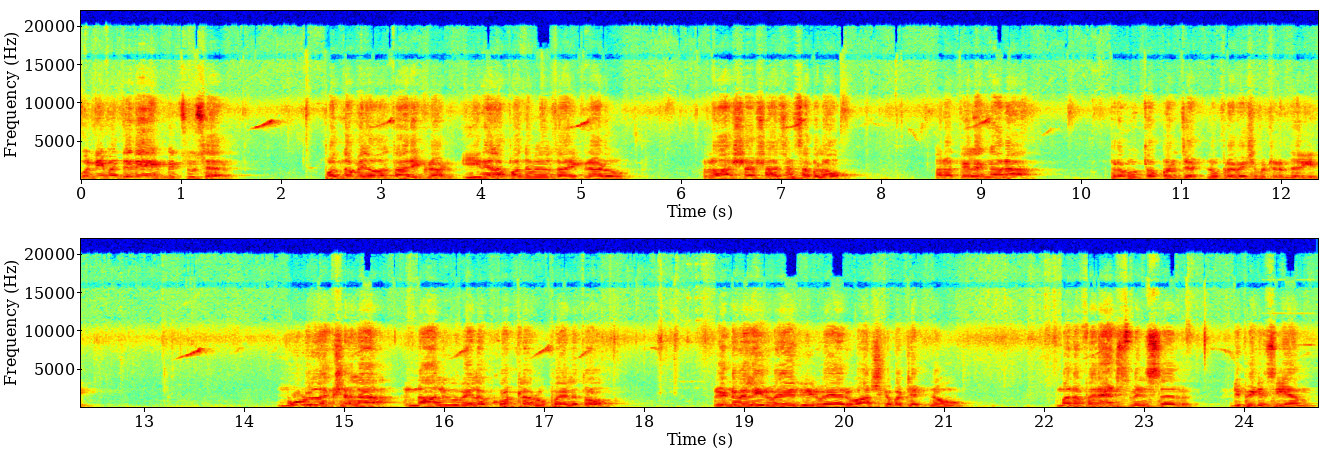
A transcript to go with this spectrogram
మొన్న ఈ మధ్యనే మీరు చూశారు పంతొమ్మిదవ తారీఖు నాడు ఈ నెల పంతొమ్మిదవ తారీఖు నాడు రాష్ట్ర శాసనసభలో మన తెలంగాణ ప్రభుత్వ బడ్జెట్ను ప్రవేశపెట్టడం జరిగింది. మూడు లక్షల నాలుగు వేల కోట్ల రూపాయలతో రెండు వేల ఇరవై ఐదు ఇరవై ఆరు వార్షిక బడ్జెట్ను మన ఫైనాన్స్ మినిస్టర్ డిప్యూటీ సీఎం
